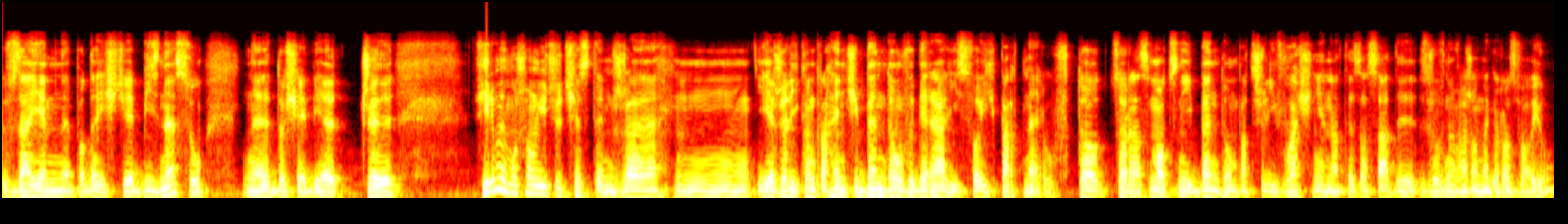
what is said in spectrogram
wzajemne podejście biznesu e, do siebie. Czy Firmy muszą liczyć się z tym, że mm, jeżeli kontrahenci będą wybierali swoich partnerów, to coraz mocniej będą patrzyli właśnie na te zasady zrównoważonego rozwoju?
